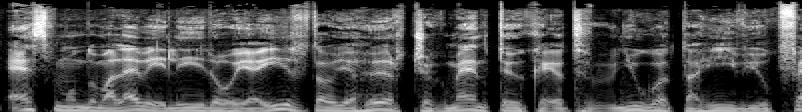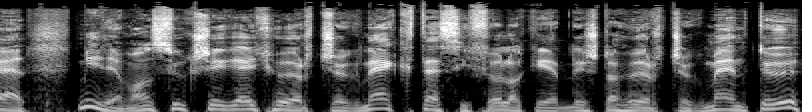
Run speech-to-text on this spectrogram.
Ezt mondom, a levél írója írta, hogy a hörcsögmentőket nyugodtan hívjuk fel. Mire van szüksége egy hörcsögnek? Teszi föl a kérdést a hörcsögmentő,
